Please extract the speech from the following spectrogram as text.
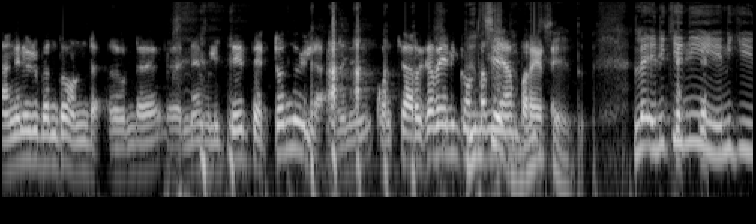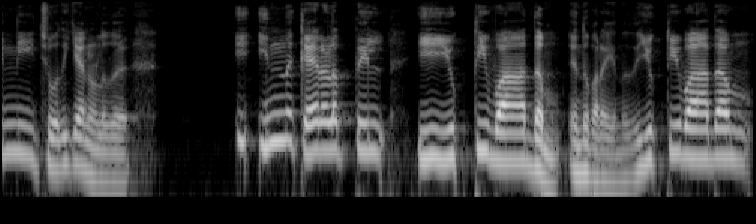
അങ്ങനെ ഒരു ബന്ധമുണ്ട്. അതുകൊണ്ട് എന്നെ വിളിച്ചത് തെറ്റൊന്നുമില്ല. അതിന് കുറച്ച് അർഹത എനിക്കുണ്ടെന്ന് ഞാൻ പറയട്ടെ. അല്ല എനിക്ക് ഇനി എനിക്ക് ഇനി ചോദിക്കാനുള്ളത് ഇന്ന് കേരളത്തിൽ ഈ യുക്തിവാദം എന്ന് പറയുന്നത് യുക്തിവാദം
